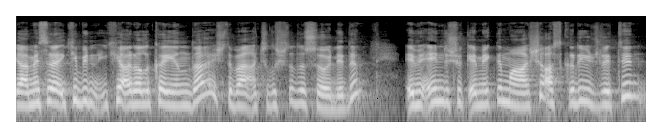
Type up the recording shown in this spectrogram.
Ya mesela 2002 Aralık ayında işte ben açılışta da söyledim. En düşük emekli maaşı asgari ücretin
